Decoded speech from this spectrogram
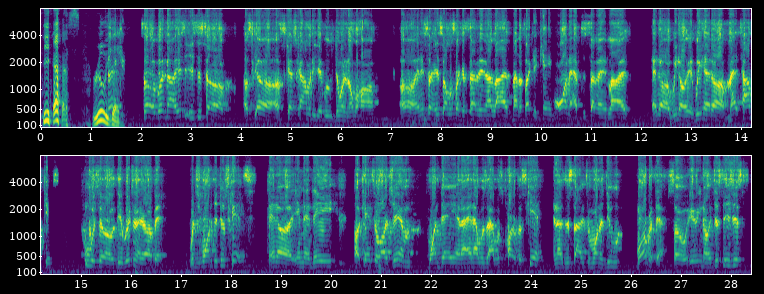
yes, really Thank good. you. So, but no, it's, it's just uh, a, uh, a sketch comedy that we were doing in Omaha, uh, and it's it's almost like a Saturday Night Live. Matter of fact, it came on after Saturday Night Live, and uh, we know we had uh, Matt Tompkins, who was uh, the originator of it, we just wanted to do skits, and uh, and then they uh, came to our gym one day, and I, and I was I was part of a skit, and I decided to want to do more with them. So you know, just it's just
